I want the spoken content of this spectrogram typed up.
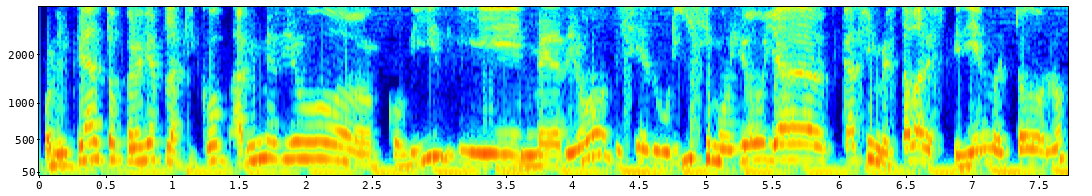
olimpiato, pero ella platicó, a mí me dio COVID y me dio, dice, durísimo, yo ya casi me estaba despidiendo y todo, ¿no?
